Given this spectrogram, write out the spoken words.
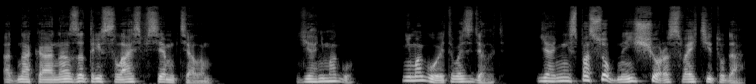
Однако она затряслась всем телом. «Я не могу. Не могу этого сделать. Я не способна еще раз войти туда».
